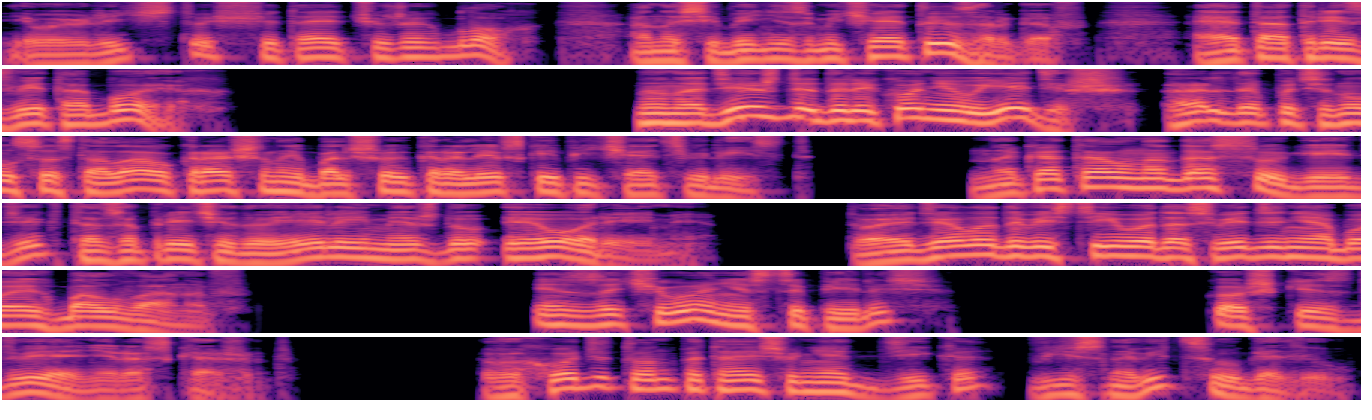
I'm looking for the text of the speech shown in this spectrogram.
Его Величество считает чужих блох, а на себе не замечает изоргов. Это отрезвит обоих. На надежде далеко не уедешь. Альда потянул со стола украшенный большой королевской печатью лист. Накатал на досуге эдикт о запрете дуэлей между эориями. Твое дело довести его до сведения обоих болванов. Из-за чего они сцепились? Кошки с две они расскажут. Выходит, он, пытаясь унять Дика, в ясновидца угодил.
